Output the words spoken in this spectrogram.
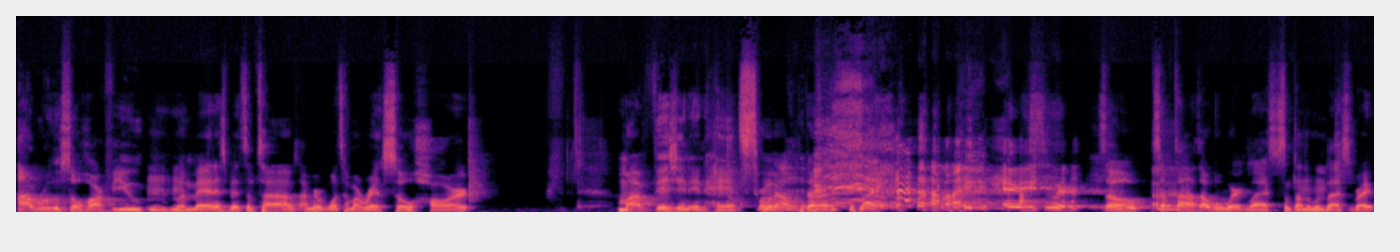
I'm rooting so hard for you. Mhm. But man, it's been sometimes. I remember one time I ran so hard, my vision enhanced when I was done. like, like I swear. So sometimes I would wear glasses. Sometimes I wear mm-hmm. glasses, right?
